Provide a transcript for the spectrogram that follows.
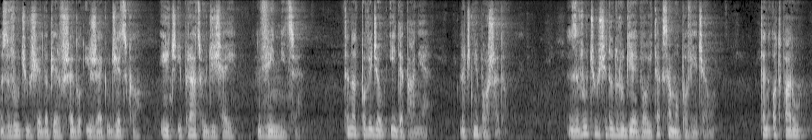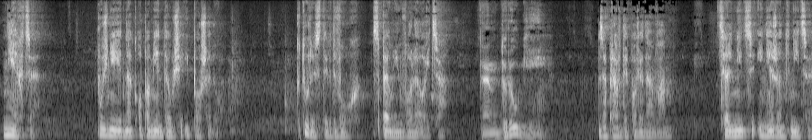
Zwrócił się do pierwszego i rzekł: Dziecko, idź i pracuj dzisiaj w winnicy. Ten odpowiedział: Idę, panie, lecz nie poszedł. Zwrócił się do drugiego i tak samo powiedział. Ten odparł: Nie chcę. Później jednak opamiętał się i poszedł. Który z tych dwóch spełnił wolę ojca? Ten drugi. Zaprawdę powiadam wam, celnicy i nierządnice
